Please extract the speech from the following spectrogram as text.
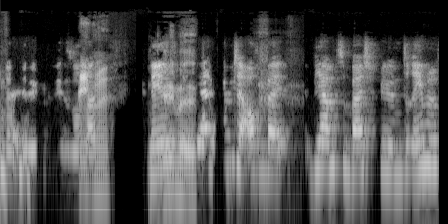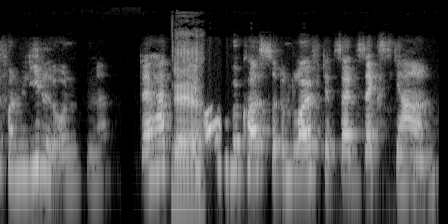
oder irgendwie sowas. Dremel. Nee, Dremel. gibt, ja, es gibt ja auch bei, wir haben zum Beispiel einen Dremel von Lidl unten. Ne? Der hat Ja, ja. 10 Euro gekostet und läuft jetzt seit sechs Jahren.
